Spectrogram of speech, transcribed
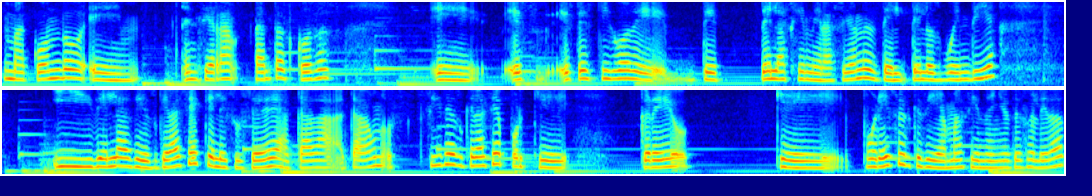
Macondo eh, encierra tantas cosas, eh, es, testigo de, las generaciones de, de los Buendía y de la desgracia que le sucede a cada, a cada uno. Sí, desgracia porque creo que por eso es que se llama 100 años de soledad,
